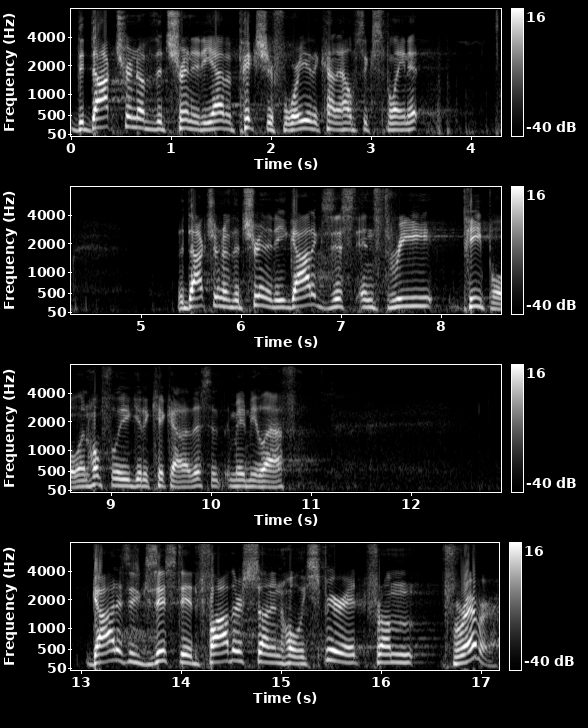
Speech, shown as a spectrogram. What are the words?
the doctrine of the Trinity. I have a picture for you that kind of helps explain it. The doctrine of the Trinity God exists in three people, and hopefully you get a kick out of this. It made me laugh. God has existed, Father, Son, and Holy Spirit, from forever.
